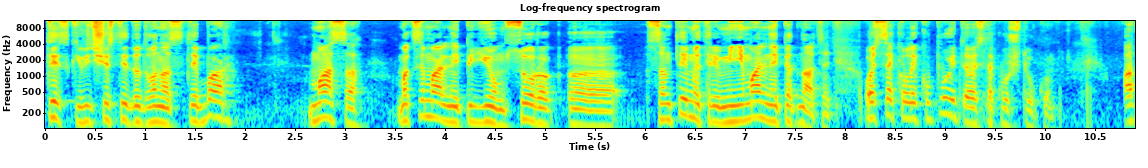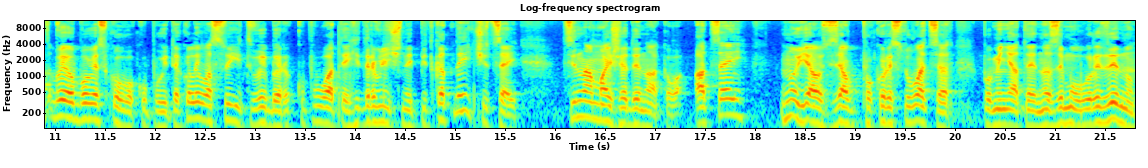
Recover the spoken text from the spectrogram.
Тиск від 6 до 12 бар. Маса. Максимальний підйом 40 е, сантиметрів, мінімальний 15. Ось це коли купуєте ось таку штуку. А ви обов'язково купуєте. Коли у вас стоїть вибір купувати гідравлічний підкатний чи цей, ціна майже одинакова. А цей, ну я ось взяв покористуватися, поміняти на зимову резину,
